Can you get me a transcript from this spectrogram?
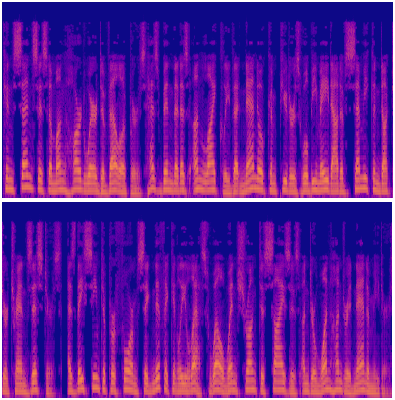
Consensus among hardware developers has been that is unlikely that nanocomputers will be made out of semiconductor transistors, as they seem to perform significantly less well when shrunk to sizes under 100 nanometers.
